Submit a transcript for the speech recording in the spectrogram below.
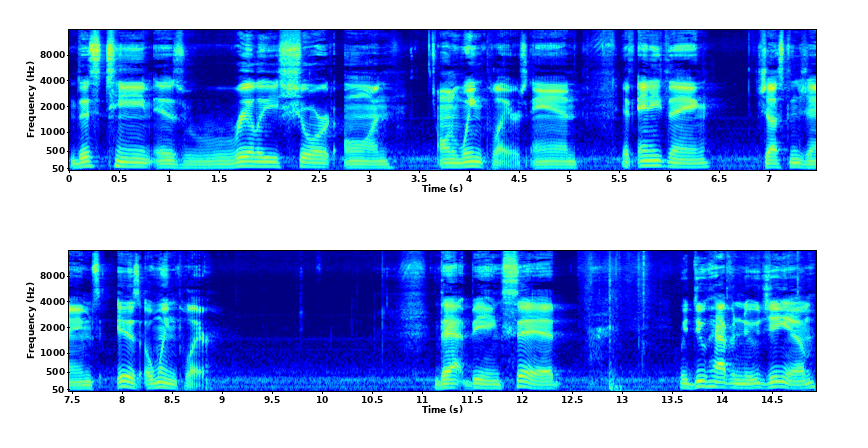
this team is really short on on wing players, and if anything, Justin James is a wing player. That being said, we do have a new GM,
